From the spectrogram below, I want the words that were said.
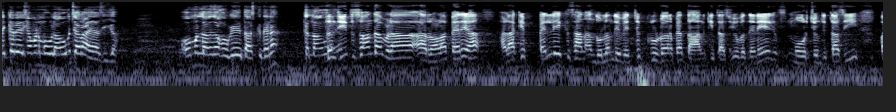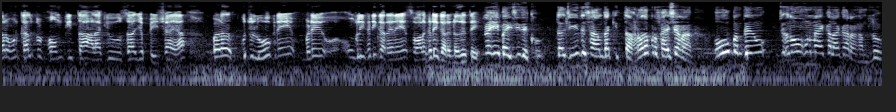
ਇੱਕ ਰੇਸ਼ਮਨ ਮੋਲ ਆ ਉਹ ਵਿਚਾਰਾ ਆਇਆ ਸੀਗਾ। ਉਹ ਮੈਨੂੰ ਲੱਗਦਾ ਹੋ ਗਏ 10 ਕੁ ਦਿਨ ਕੱਲਾ ਉਹ ਦਲਜੀਤ ਦੋਸਾਂਝ ਦਾ ਬੜਾ ਰੌਲਾ ਪੈ ਰਿਹਾ। ਹਾਲਾਂਕਿ ਪਹਿਲੇ ਕਿਸਾਨ ਅੰਦੋਲਨ ਦੇ ਵਿੱਚ ਕਰੋੜਾਂ ਰੁਪਏ ਦਾਨ ਕੀਤਾ ਸੀ ਉਹ ਬੰਦੇ ਨੇ ਮੋਰਚੇ ਨੂੰ ਦਿੱਤਾ ਸੀ। ਪਰ ਹੁਣ ਕੱਲ ਪਰਫਾਰਮ ਕੀਤਾ ਹਾਲਾਂਕਿ ਉਸ ਦਾ ਜੇ ਪੇਸ਼ਾ ਆ ਪਰ ਕੁਝ ਲੋਕ ਨੇ ਬੜੇ ਉਂਗਲੀ ਖੜੀ ਕਰ ਰਹੇ ਨੇ ਸਵਾਲ ਖੜੇ ਕਰ ਰਹੇ ਨੇ ਉਹਦੇ ਤੇ। ਨਹੀਂ ਬਾਈ ਜੀ ਦੇਖੋ ਦਲਜੀਤ ਦਸਾਮ ਦਾ ਕੀਤਾ ਹਨਾ ਉਹਦਾ ਪ੍ਰੋਫੈਸ਼ਨ ਆ। ਉਹ ਬੰਦੇ ਨੂੰ ਜਦੋਂ ਹੁਣ ਮੈਂ ਕਲਾਕਾਰ ਆ ਸਮਝ ਲਓ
